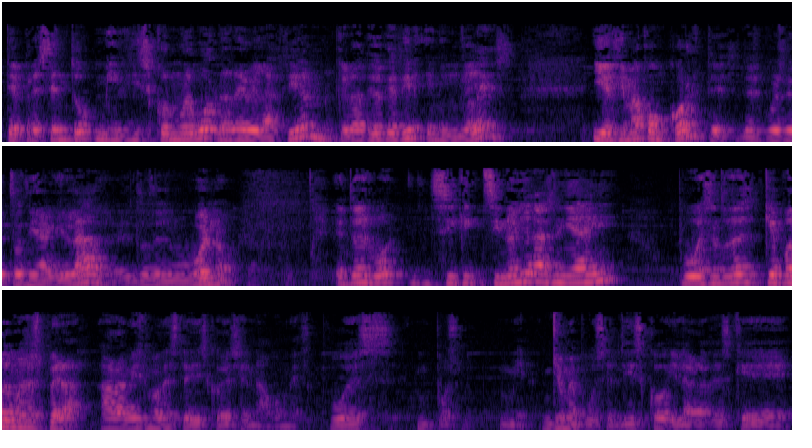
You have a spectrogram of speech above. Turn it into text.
te presento mi disco nuevo, Revelación, que lo ha tenido que decir en inglés. Y encima con cortes, después de Tony Aguilar. Entonces, bueno. Entonces, si, si no llegas ni ahí, pues entonces, ¿qué podemos esperar ahora mismo de este disco de Selena Gómez? Pues, pues mira, yo me puse el disco y la verdad es que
